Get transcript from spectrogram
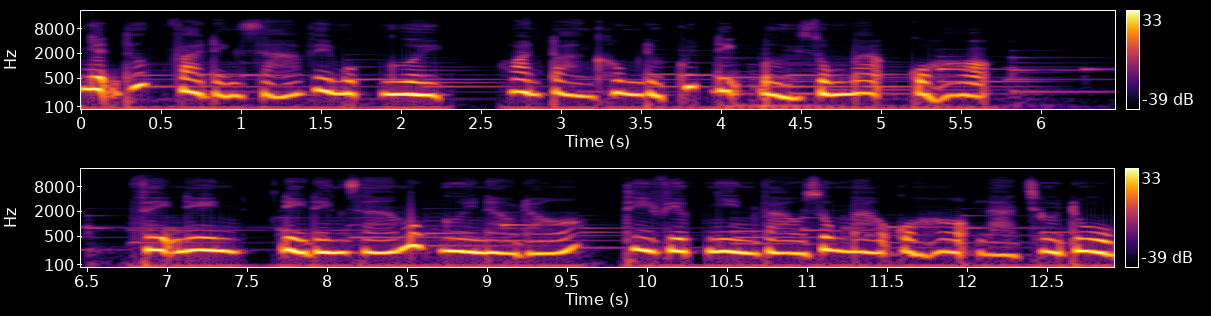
nhận thức và đánh giá về một người hoàn toàn không được quyết định bởi dung mạo của họ. Vậy nên, để đánh giá một người nào đó, thì việc nhìn vào dung mạo của họ là chưa đủ.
